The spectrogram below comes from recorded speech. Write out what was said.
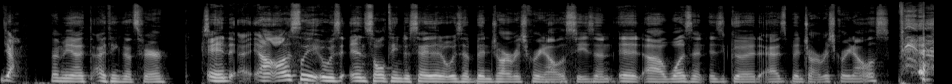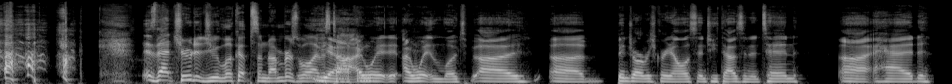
Yeah, I mean, I, I think that's fair. And uh, honestly, it was insulting to say that it was a BenJarvus Green-Ellis season. It uh, wasn't as good as BenJarvus Green-Ellis. Is that true? Did you look up some numbers while I was yeah, talking? I went. I went and looked. Uh, uh, BenJarvus Green-Ellis in 2010 uh, had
